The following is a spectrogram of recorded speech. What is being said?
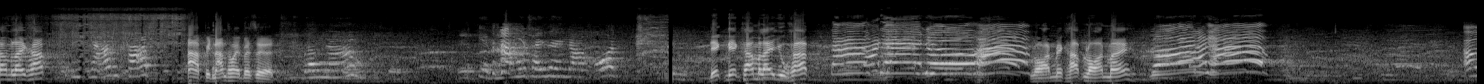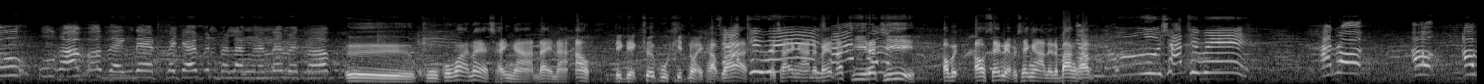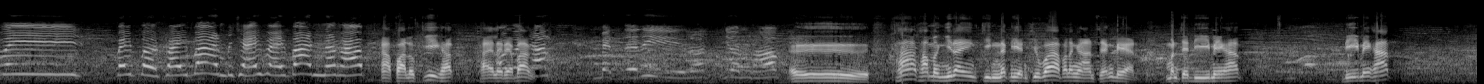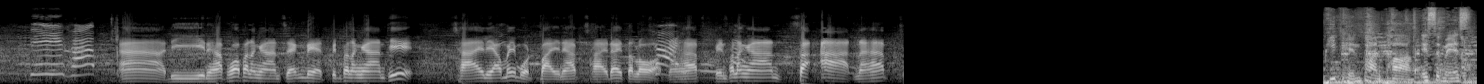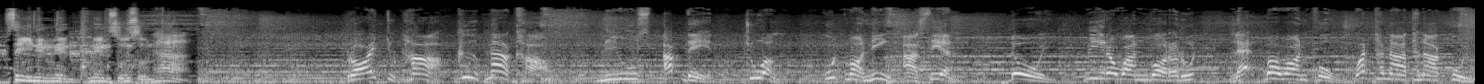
ทำอะไรครับปิดน้ำครับ อ่าปิดน้ำทำไมประเสริฐเบืองน้ำเก็บน้ำไว้ใช้ในอนาคตเด็กๆทำอะไรอยู่ครับ ตาแดงดูครับ ร้อนไหมครับ ร้อนไหมร้อนครับ เอาครูครับ เอาแสงแดดไปใช้เป็นพลังงานได้ไหมครับ เออครูก็ว่าน่าจะใช้งานได้นะ เอ้าเด็กๆ ช่วยครูคิดหน่อยครับว่าจะใช้งานได้ไหมนาทีนาทีเอาไปเอาแสงแดดไปใช้งานอะไรได้บ้างครับ อือชาร์จทีวีฮัทโหลเอา เอาไป ไปเปิดไฟบ้าน ไปใช้ไฟบ้านนะครับอ่าฟาโลกี้ครับใช้อะไรได้บ้างเปชร์จแบตเตอรี่รถยนต์ครับ เออ ถ้าทำอย่างนี้ได้จริงๆ นักเรียนคิดว่าพลังงานแสงแดดมันจะดีไหมครับ ดีไหมครับ ดีครับ อ่า ดีนะครับ เพราะว่าพลังงานแสงแดดเป็นพลังงานที่ใช้แล้วไม่หมดไปนะครับ ใช้ได้ตลอดนะครับ เป็นพลังงานสะอาดนะครับ คิดเห็นผ่านทาง SMS 411 1005 ร้อยจุดห้าคืบหน้าข่าว News Update ช่วง Good Morning อาเซียน โดย วีรวันวรรุษและบวรพงศ์วัฒนาธนากุล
